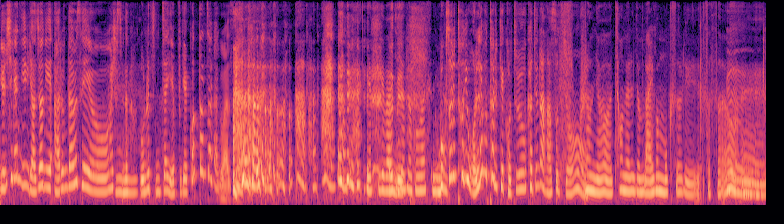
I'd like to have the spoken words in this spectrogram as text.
윤신혜님 여전히 아름다 우세요 하셨습니다. 네. 오늘 진짜 예쁘게 꽃 단장하고 왔어요. 예쁘게 봐주셔서 고맙습니다. 목소리 톤이 원래부터 이렇게 걸쭉하지는 않았었죠. 그럼요. 처음에는 좀 맑은 목소리였었어요. 음. 네.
